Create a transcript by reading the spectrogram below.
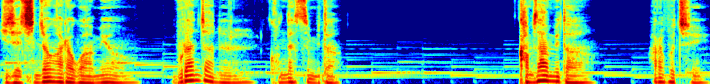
이제 진정하라고 하며 물 한 잔을 건넸습니다. 감사합니다, 할아버지.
